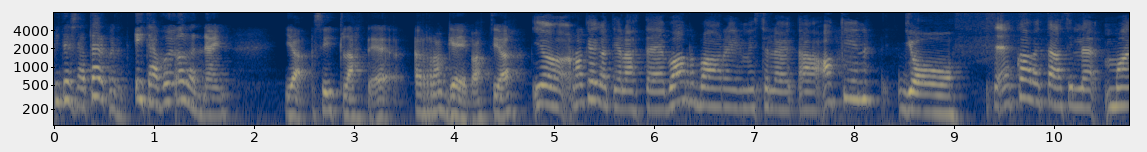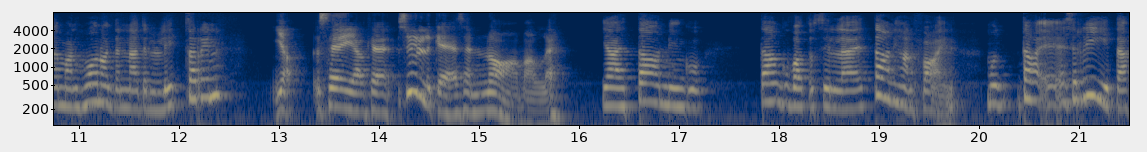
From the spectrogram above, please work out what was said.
Mitä sä tarkoitat? Ei tää voi olla näin. Ja sit lähtee ragekat ja... Joo, Rakekatja lähtee barbaariin, missä löytää Akin. Joo. Se eka vetää sille maailman huonoiten näytellyn litsarin. Ja sen jälkeen sylkee sen naamalle. Ja että tää on niinku, tää on kuvattu silleen, että tää on ihan fine. Mutta tää ei, se riitä,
